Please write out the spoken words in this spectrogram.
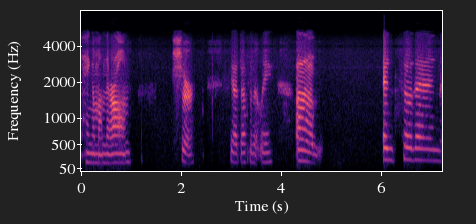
hang them on their own. Sure. Yeah, definitely. Um, and so then,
